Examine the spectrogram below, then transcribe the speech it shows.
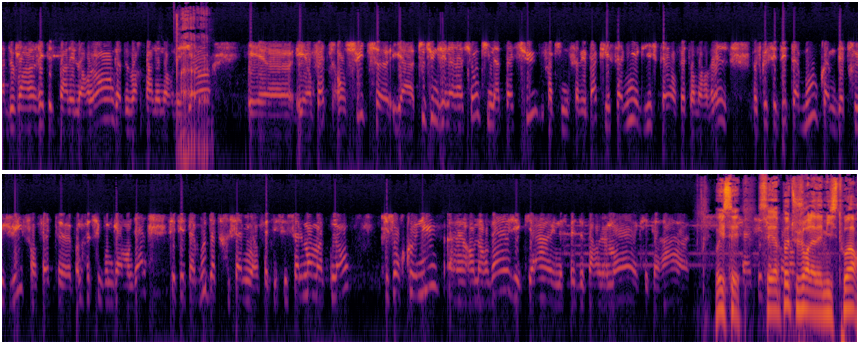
à devoir arrêter de parler leur langue, à devoir parler norvégien. Et, euh, et en fait, ensuite, il y a toute une génération qui n'a pas su, enfin qui ne savait pas que les Samis existaient en fait en Norvège, parce que c'était tabou comme d'être juif en fait euh, pendant la Seconde Guerre mondiale, c'était tabou d'être Sami en fait. Et c'est seulement maintenant qu'ils sont reconnus euh, en Norvège et qu'il y a une espèce de parlement, etc. Oui, c'est C'est un peu toujours la même histoire,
